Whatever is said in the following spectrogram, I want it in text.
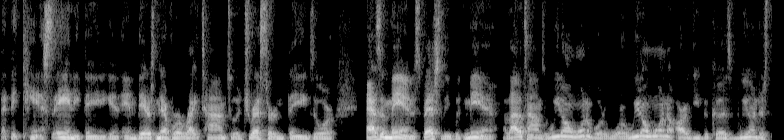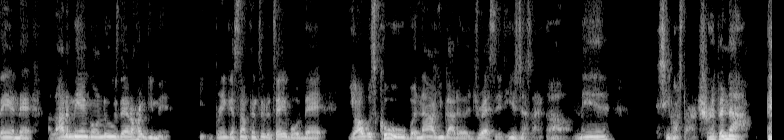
that they can't say anything and, and there's never a right time to address certain things or as a man especially with men a lot of times we don't want to go to war. We don't want to argue because we understand that a lot of men to lose that argument. Bringing something to the table that y'all was cool but now you got to address it. He's just like oh man she gonna start tripping now.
